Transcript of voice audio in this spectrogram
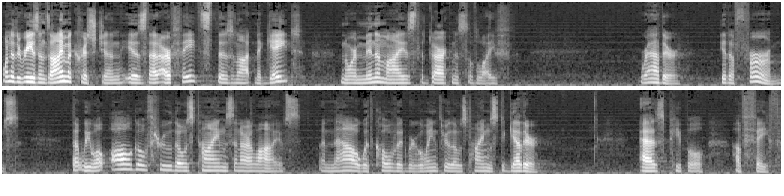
One of the reasons I'm a Christian is that our faith does not negate nor minimize the darkness of life. Rather, it affirms that we will all go through those times in our lives. And now, with COVID, we're going through those times together as people of faith.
